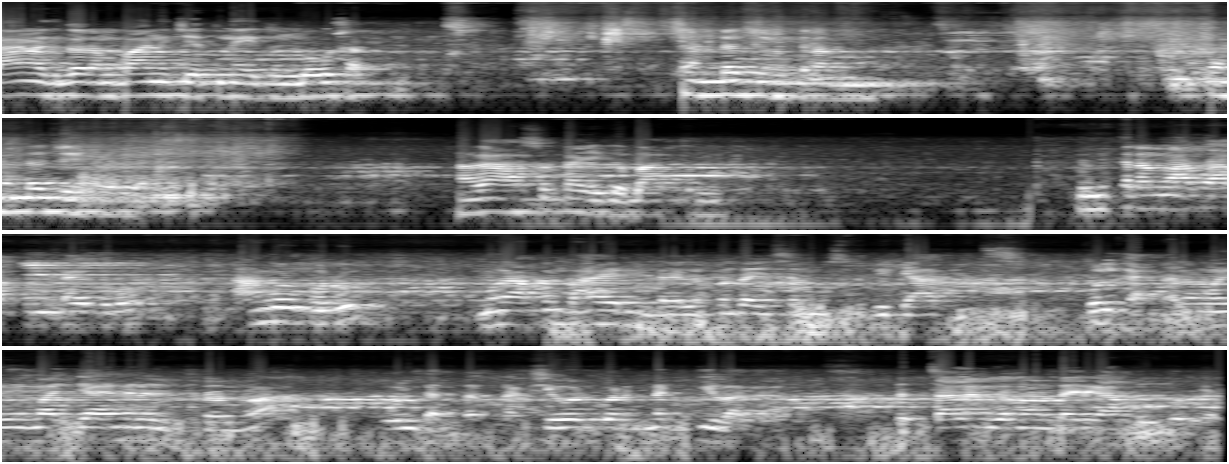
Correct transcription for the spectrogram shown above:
काय माहिती गरम पाणीच येत नाही इथून बघू शकता. थंडच आहे मित्रांनो. थंडच आहे. अगं असं काही ग बाथरूम. तर मित्रांनो आता आपण काय करू? आंघोळ करू. मग आपण बाहेर हिंडायला पण जायचं मस्तपैकी आज कोलकात्याला म्हणजे मजा येणार आहे मित्रांनो हा. कोलकात्याला शेवटपर्यंत नक्की बघा. तर चला डायरेक्ट आंघोळ करूया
